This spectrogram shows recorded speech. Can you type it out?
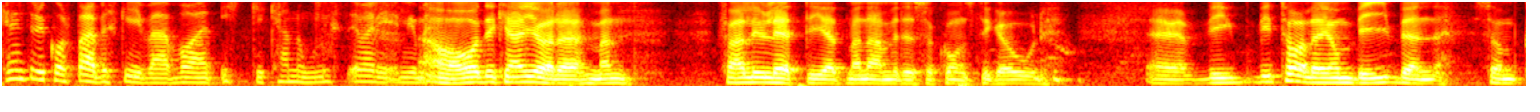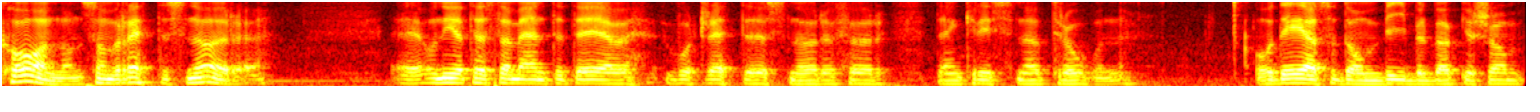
Kan inte du kort bara beskriva vad en icke-kanoniskt evangelium är? Ja, det kan jag göra. Man faller ju lätt i att man använder så konstiga ord. Eh, vi, vi talar ju om Bibeln som kanon, som rättesnöre. Eh, och Nya Testamentet är vårt rättesnöre för den kristna tron. Och det är alltså de bibelböcker som,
